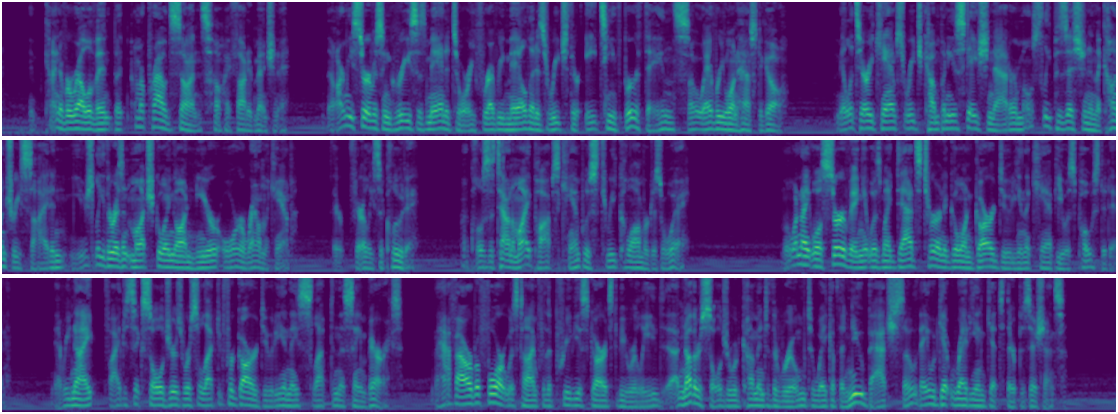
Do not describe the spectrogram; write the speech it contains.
Kind of irrelevant, but I'm a proud son, so I thought I'd mention it. The Army service in Greece is mandatory for every male that has reached their 18th birthday, and so everyone has to go. Military camps where each company is stationed at are mostly positioned in the countryside, and usually there isn't much going on near or around the camp. They're fairly secluded. The closest town to my pop's camp was three kilometers away. One night while serving, it was my dad's turn to go on guard duty in the camp he was posted in. Every night, five to six soldiers were selected for guard duty and they slept in the same barracks. A half hour before it was time for the previous guards to be relieved, another soldier would come into the room to wake up the new batch so they would get ready and get to their positions.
